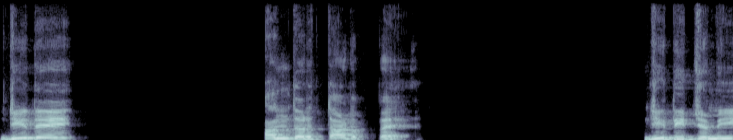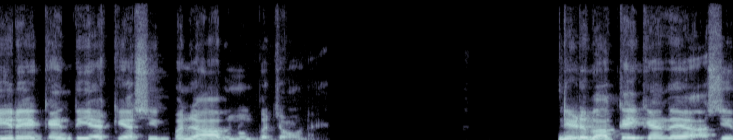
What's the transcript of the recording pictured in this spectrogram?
ਜਿਹਦੇ ਅੰਦਰ ਤੜਪ। ਹੈ ਜਿਹਦੀ ਜ਼ਮੀਰ ਇਹ ਕਹਿੰਦੀ ਹੈ ਕਿ ਅਸੀਂ ਪੰਜਾਬ ਨੂੰ ਬਚਾਉਣਾ ਹੈ। ਜਿਹੜੇ ਵਾਕਈ ਕਹਿੰਦੇ ਆ, ਅਸੀਂ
